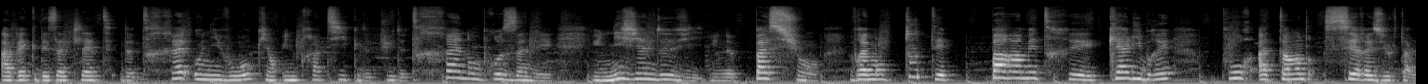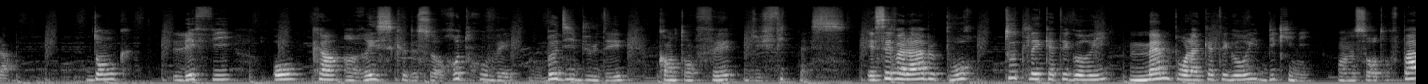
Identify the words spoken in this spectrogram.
avec des athlètes de très haut niveau qui ont une pratique depuis de très nombreuses années, une hygiène de vie, une passion, vraiment tout est paramétré, calibré pour atteindre ces résultats-là. Donc les filles aucun risque de se retrouver bodybuildé quand on fait du fitness. Et c'est valable pour toutes les catégories, même pour la catégorie bikini. On ne se retrouve pas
